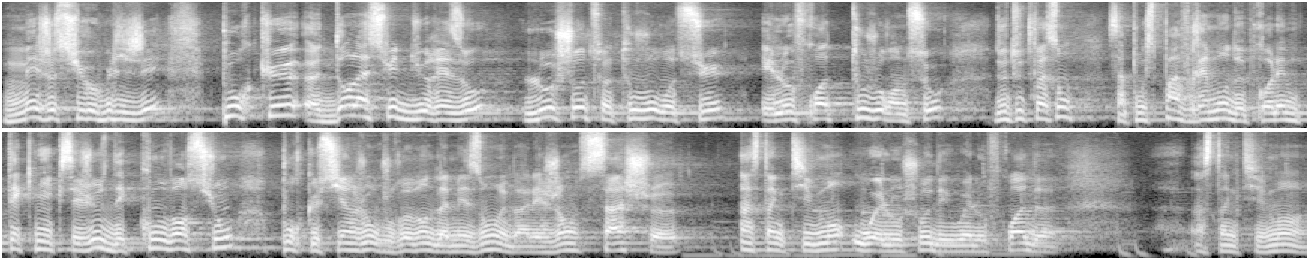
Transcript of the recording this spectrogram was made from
mais je suis obligé pour que euh, dans la suite du réseau, l'eau chaude soit toujours au-dessus et l'eau froide toujours en dessous. De toute façon, ça pose pas vraiment de problème technique, c'est juste des conventions pour que si un jour je revende la maison, et eh ben les gens sachent euh, instinctivement où est l'eau chaude et où est l'eau froide. Instinctivement,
